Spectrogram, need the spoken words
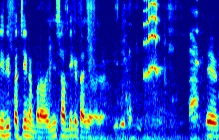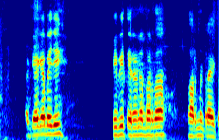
PV 25 ਨੰਬਰ ਆ ਬਾਈ ਜੀ, ਸਾਦੀ ਕਟਾਈ ਹੈਗਾ ਤੇ ਅੱਗੇ ਹੈਗਾ ਬਾਈ ਜੀ, PV 13 ਨੰਬਰ ਦਾ ਫਾਰਮ ਟਰੈਕ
